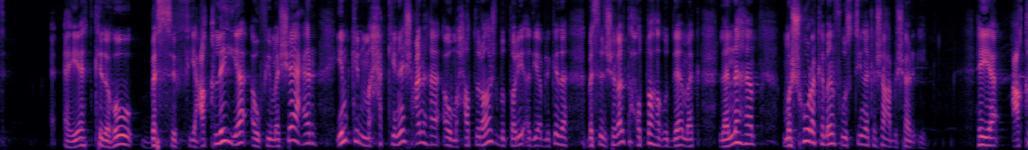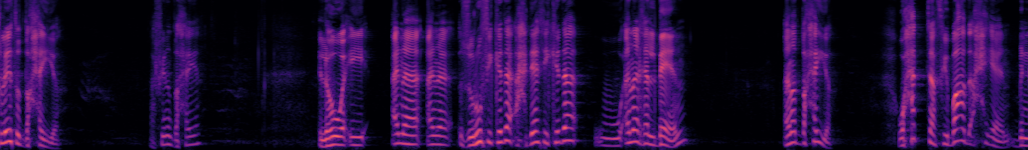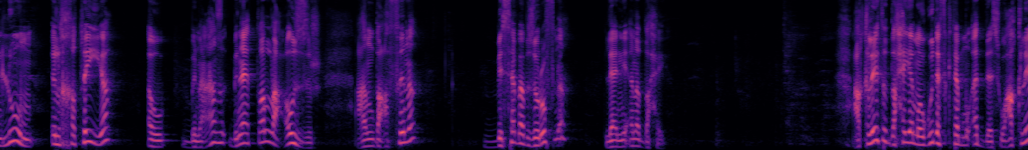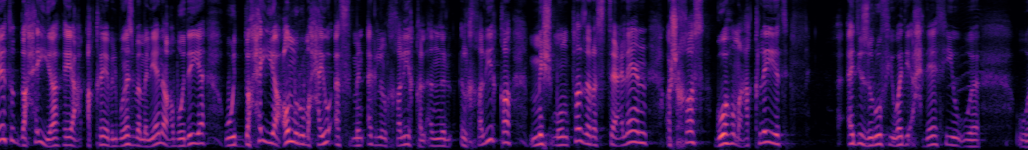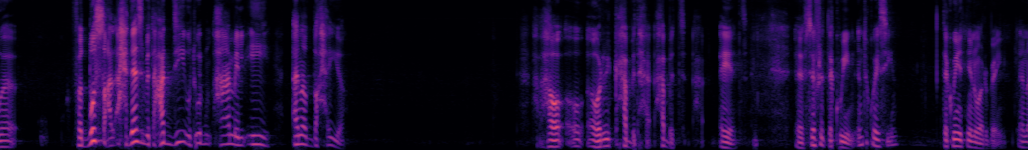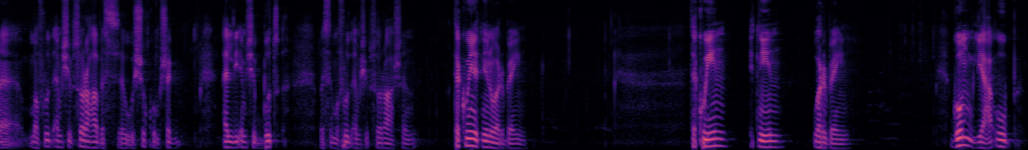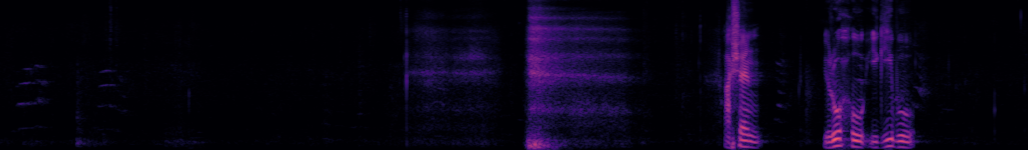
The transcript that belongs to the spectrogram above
آيات كده هو بس في عقلية أو في مشاعر يمكن ما حكيناش عنها أو ما حطيناهاش بالطريقة دي قبل كده بس انشغلت أحطها قدامك لأنها مشهورة كمان في وسطينا كشعب شرقي. هي عقلية الضحية عارفين الضحية؟ اللي هو إيه؟ أنا أنا ظروفي كده أحداثي كده وأنا غلبان أنا الضحية وحتى في بعض أحيان بنلوم الخطية أو بنعز... بنطلع عذر عن ضعفنا بسبب ظروفنا لأني أنا الضحية عقلية الضحية موجودة في كتاب مقدس وعقلية الضحية هي عقلية بالمناسبة مليانة عبودية والضحية عمره ما هيقف من أجل الخليقة لأن الخليقة مش منتظرة استعلان أشخاص جواهم عقلية أدي ظروفي وأدي أحداثي و... و... فتبص على الأحداث بتعدي وتقول هعمل إيه؟ أنا الضحية. ه- اوريك حبة حبة آيات. في سفر التكوين. أنتوا كويسين؟ تكوين 42 أنا المفروض أمشي بسرعة بس وشكم شج... قال لي امشي ببطء بس المفروض أمشي بسرعة عشان تكوين 42 تكوين 42 جم ليعقوب عشان يروحوا يجيبوا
